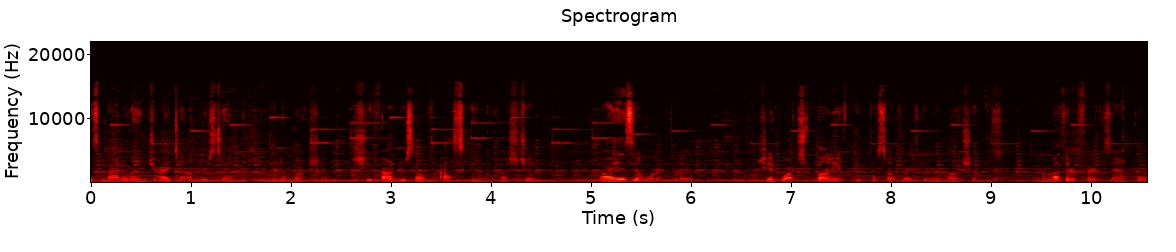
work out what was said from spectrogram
As Madeline tried to understand the human emotion, she found herself asking the question, why is it worth it? She had watched plenty of people suffer through emotions, her mother, for example.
